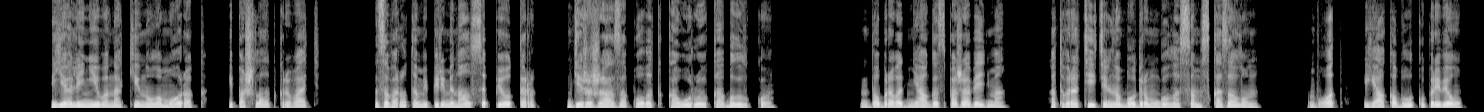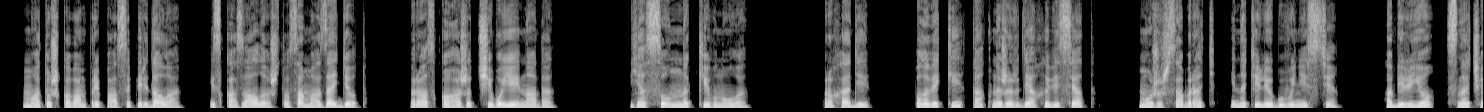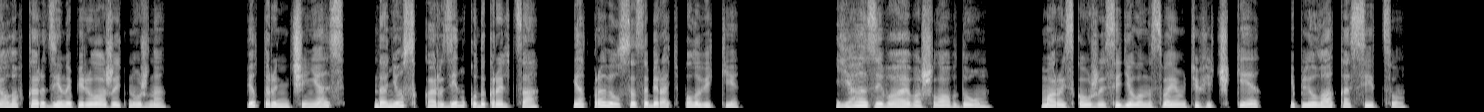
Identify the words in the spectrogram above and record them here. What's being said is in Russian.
я лениво накинула морок и пошла открывать. За воротами переминался Петр, держа за повод каурую кобылку. «Доброго дня, госпожа ведьма!» Отвратительно бодрым голосом сказал он. «Вот, я кобылку привел. Матушка вам припасы передала и сказала, что сама зайдет. Расскажет, чего ей надо». Я сонно кивнула. «Проходи. Половики так на жердях и висят. Можешь собрать и на телегу вынести. А белье сначала в корзины переложить нужно». Петр, не чинясь, донес корзинку до крыльца и отправился собирать половики. Я, зевая, вошла в дом. Марыська уже сидела на своем тюфячке и плела косицу.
